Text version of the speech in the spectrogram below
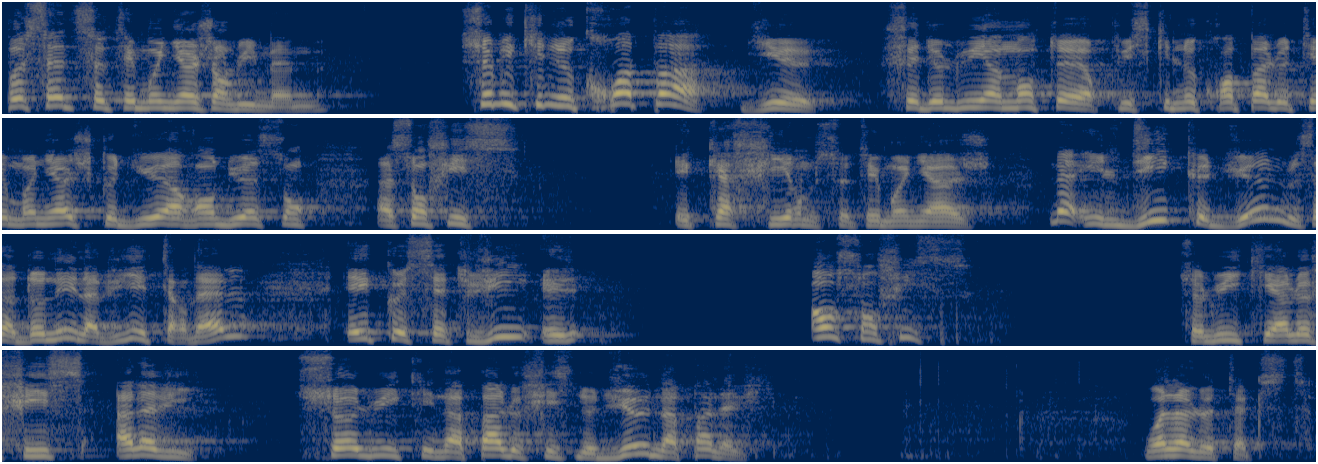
possède ce témoignage en lui-même. Celui qui ne croit pas Dieu fait de lui un menteur, puisqu'il ne croit pas le témoignage que Dieu a rendu à son, Fils. Et qu'affirme ce témoignage Il dit que Dieu nous a donné la vie éternelle et que cette vie est en son Fils. Celui qui a le Fils a la vie. Celui qui n'a pas le Fils de Dieu n'a pas la vie. Voilà le texte.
